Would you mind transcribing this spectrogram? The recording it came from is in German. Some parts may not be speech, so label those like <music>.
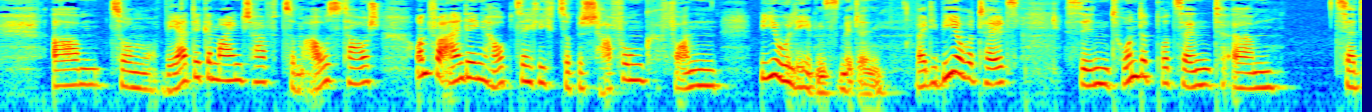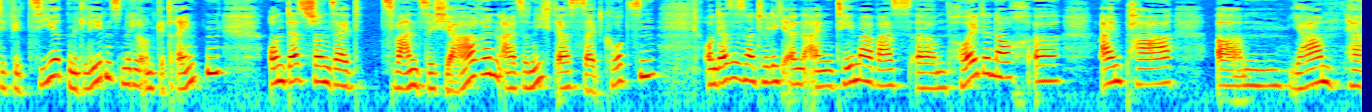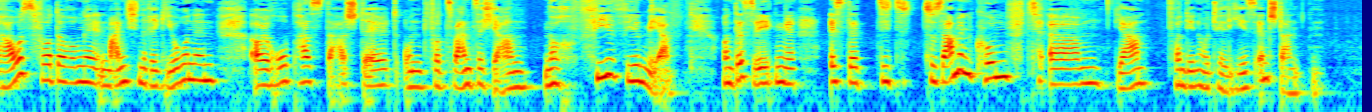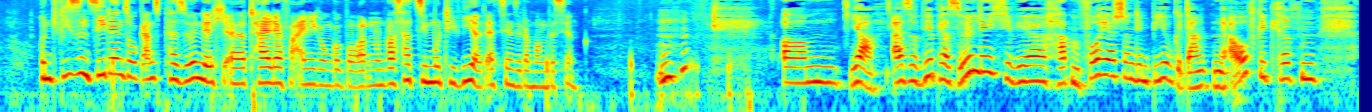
ähm, zum Wertegemeinschaft, zum Austausch und vor allen Dingen hauptsächlich zur Beschaffung von Bio-Lebensmitteln. Weil die Biohotels sind 100 Prozent ähm, zertifiziert mit Lebensmitteln und Getränken und das schon seit 20 Jahren, also nicht erst seit kurzem. Und das ist natürlich ein, ein Thema, was ähm, heute noch äh, ein paar ähm, ja, Herausforderungen in manchen Regionen Europas darstellt und vor 20 Jahren noch viel, viel mehr. Und deswegen ist der, die Zusammenkunft ähm, ja, von den Hoteliers entstanden. Und wie sind Sie denn so ganz persönlich äh, Teil der Vereinigung geworden und was hat Sie motiviert? Erzählen Sie doch mal ein bisschen. Mhm. Ähm, ja, also wir persönlich, wir haben vorher schon den Bio-Gedanken aufgegriffen.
